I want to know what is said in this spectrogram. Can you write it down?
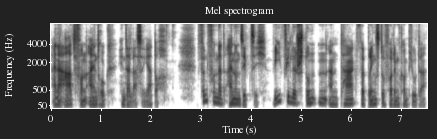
eine Art von Eindruck hinterlasse. Ja, doch. 571. Wie viele Stunden am Tag verbringst du vor dem Computer?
